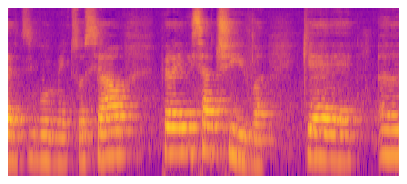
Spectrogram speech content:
Ministério do Desenvolvimento Social, pela iniciativa, que é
